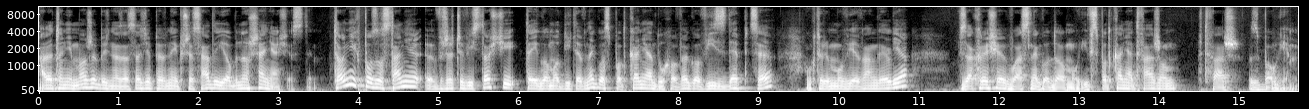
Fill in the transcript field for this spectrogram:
ale to nie może być na zasadzie pewnej przesady i obnoszenia się z tym. To niech pozostanie w rzeczywistości tego modlitewnego spotkania duchowego w izdebce, o którym mówi Ewangelia, w zakresie własnego domu i w spotkania twarzą twarz z Bogiem.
